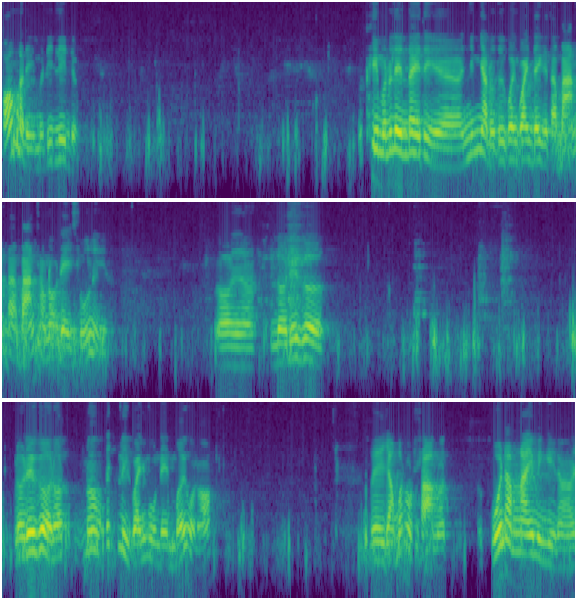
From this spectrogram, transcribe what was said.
Khó mà để mà đi lên được. Khi mà nó lên đây thì ờ, những nhà đầu tư quanh quanh đây người ta bán ta bán xong nó đè xuống này. Rồi ờ, LDG LDG nó nó tích lũy quanh vùng nền mới của nó. Về dòng bất động sản cuối năm nay mình nghĩ là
